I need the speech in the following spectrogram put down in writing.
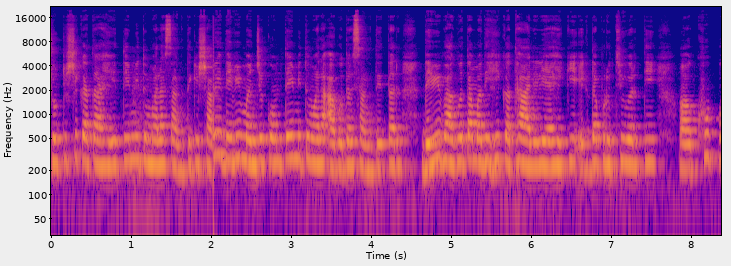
छोटीशी कथा आहे ती मी तुम्हाला सांगते की शाकरी देवी म्हणजे कोणते मी तुम्हाला अगोदर सांगते. तर देवी भागवतामध्ये ही कथा आलेली आहे की एकदा पृथ्वीवरती खूप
